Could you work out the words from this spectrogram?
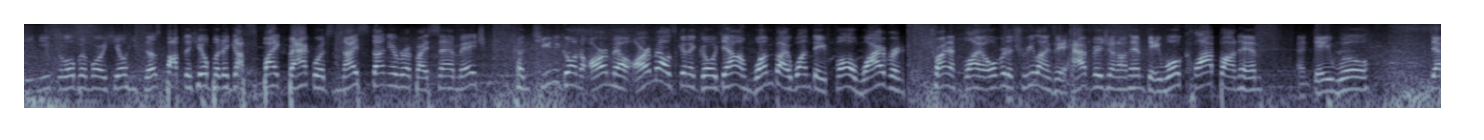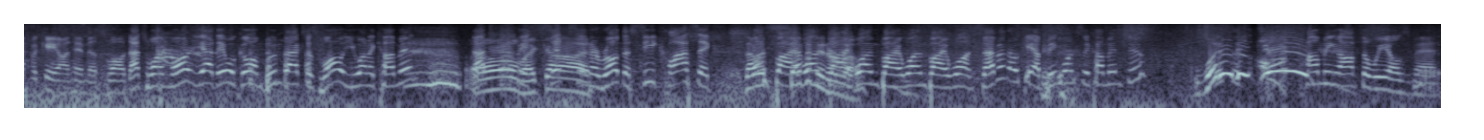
he needs a little bit more heal. He does pop the heal, but it got spiked backwards. Nice stun here by Sam H. Continue going to Armel. Armel's going to go down. One by one, they fall. Wyvern trying to fly over the tree lines. They have vision on him. They will clap on him, and they will defecate on him as well. That's one more. Yeah, they will go on boombacks as well. You want to come in? That's Oh my six God. in a row. The C Classic. That one was by seven one in a by row. one by one by one. Seven? Okay, a big wants to come in too. What This is they all coming off the wheels, man.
